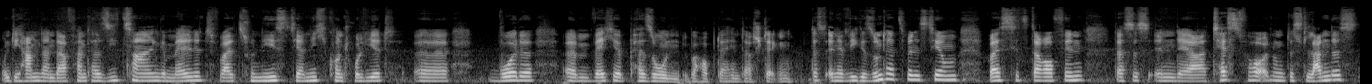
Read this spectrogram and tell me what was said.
Und die haben dann da Fantasiezahlen gemeldet, weil zunächst ja nicht kontrolliert äh, wurde, ähm, welche Personen überhaupt dahinter stecken. Das NRW-Gesundheitsministerium weist jetzt darauf hin, dass es in der Testverordnung des Landes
